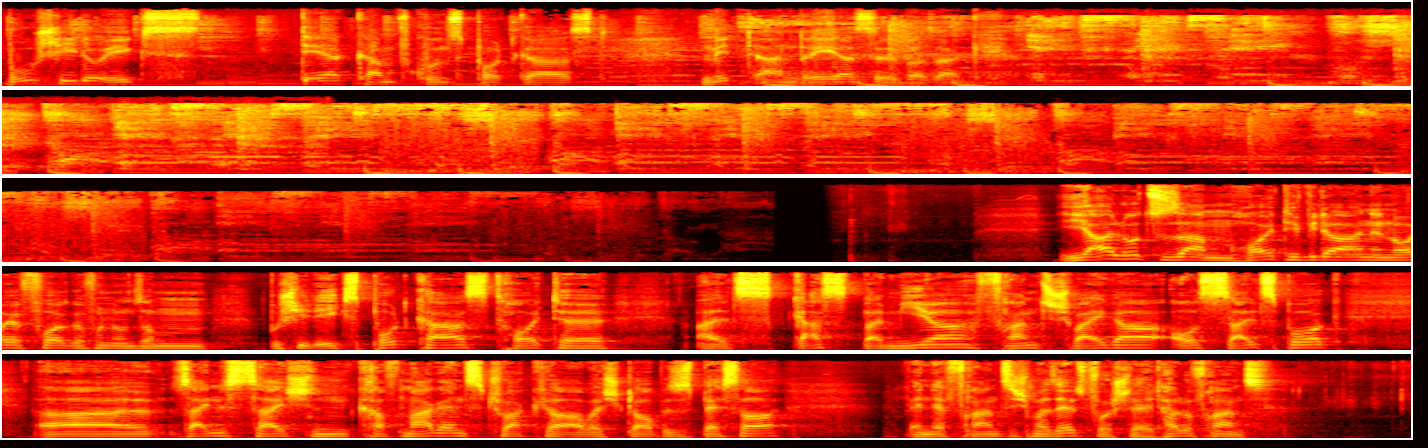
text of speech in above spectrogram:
Bushido X, der Kampfkunst-Podcast mit Andreas Silbersack. Ja, hallo zusammen. Heute wieder eine neue Folge von unserem Bushido X Podcast. Heute als Gast bei mir Franz Schweiger aus Salzburg. Äh, seines Zeichen Kraftmager-Instructor, aber ich glaube, es ist besser, wenn der Franz sich mal selbst vorstellt. Hallo Franz.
